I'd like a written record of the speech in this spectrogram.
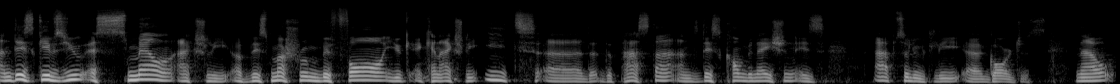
And this gives you a smell actually of this mushroom before you can actually eat uh, the, the, pasta and this combination is absolutely uh, gorgeous. Now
